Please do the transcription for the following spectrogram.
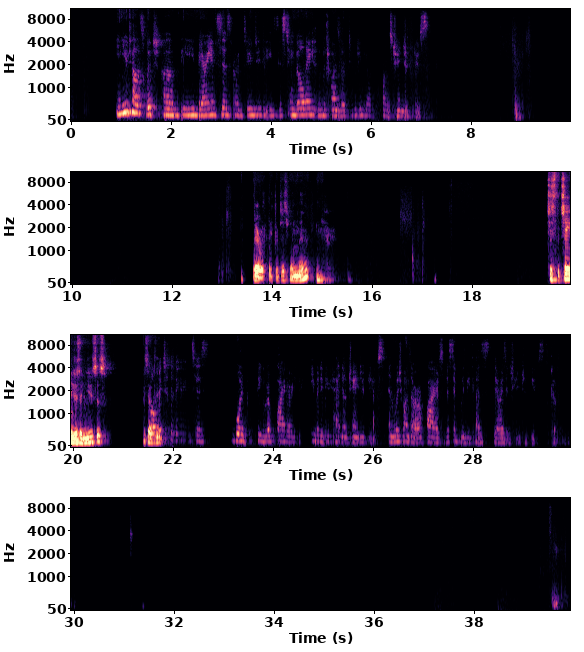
Can you tell us which of the variances are due to the existing building and which ones are due to the proposed change of use? Bear with me for just one minute. Just the changes in uses? Is that Well, the, which of the variances would be required even if you had no change of use? And which ones are required specifically because there is a change of use?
